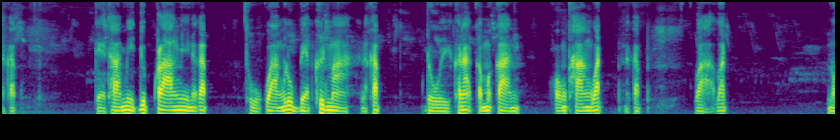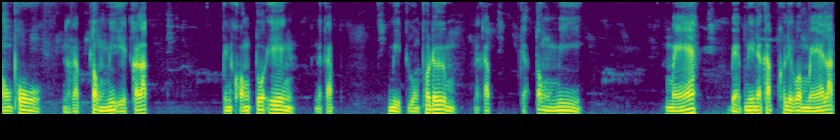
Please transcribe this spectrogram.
นะครับ แต่ถ้ามีดยุบกลางนี่นะครับ ถูกวางรูปแบบขึ้นมานะครับ โดยคณะกรรมการของทางวัดนะครับ ว่าวัดหนองโพนะครับ ต้องมีเอกลักษณ์เป็นของตัวเองนะครับมีดหลวงพ่อเดิมนะครับ จะต้องมีแหมแบบนี้นะครับเขาเรียกว่าแหมรัด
